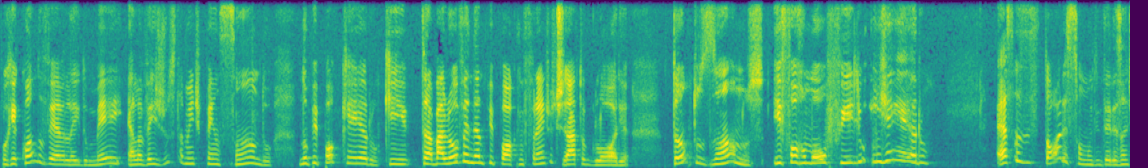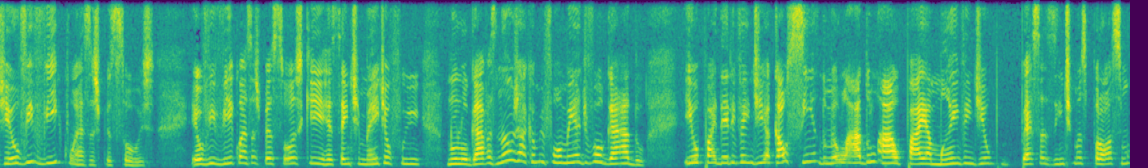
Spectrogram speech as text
Porque quando veio a lei do MEI, ela veio justamente pensando no pipoqueiro, que trabalhou vendendo pipoca em frente ao Teatro Glória tantos anos e formou o filho engenheiro. Essas histórias são muito interessantes e eu vivi com essas pessoas. Eu vivi com essas pessoas que recentemente eu fui num lugar, mas não, já que eu me formei advogado. E o pai dele vendia calcinha do meu lado lá. O pai e a mãe vendiam peças íntimas próximo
